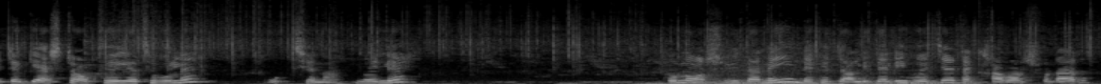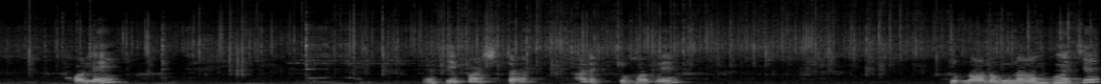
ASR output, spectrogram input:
এটা গ্যাসটা অফ হয়ে গেছে বলে উঠছে না, নইলে কোনো অসুবিধা নেই। দেখে জালি জালি হয়েছে, এটা খাবার সোডার ফলে। সেই পাশটা আরেকটু হবে। একটু নরম নরম হয়েছে,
